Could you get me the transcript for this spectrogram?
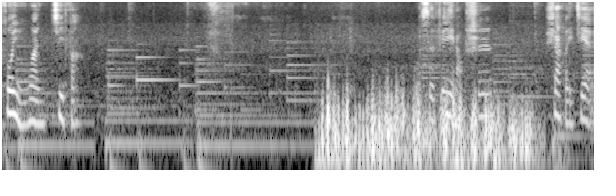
Four in One 技法。我是菲利老师，下回见。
